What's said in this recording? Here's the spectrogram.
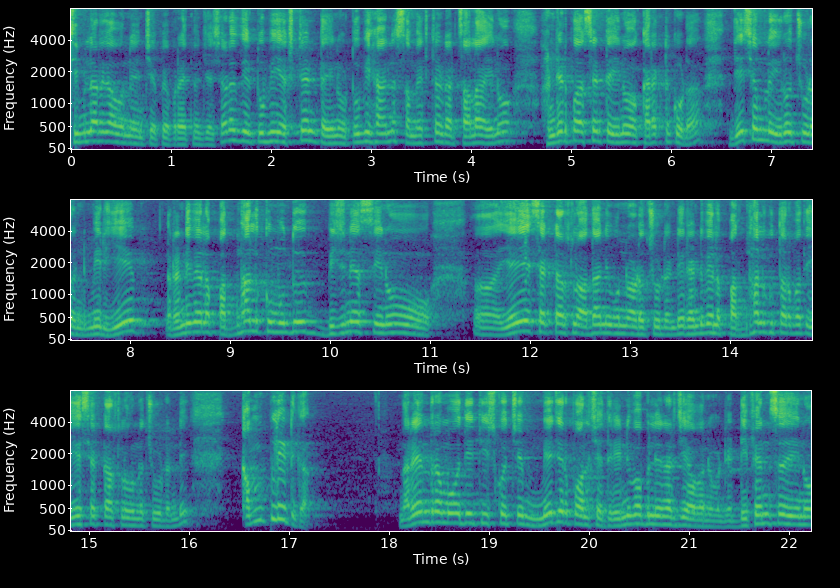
సిమిలర్గా ఉన్నాయని చెప్పే ప్రయత్నం చేశాడు. అది to be extent you know to be honest some extent అది చాలా you know hundred percent you know correct కూడా. దేశంలో ఈరోజు చూడండి మీరు ఏ రెండు వేల పద్నాలుగు ముందు బిజినెస్ యూనో ఏ ఏ సెక్టార్స్లో అదాని ఉన్నాడో చూడండి. రెండు వేల పద్నాలుగు తర్వాత ఏ సెక్టార్స్లో ఉన్నా చూడండి. కంప్లీట్గా నరేంద్ర మోదీ తీసుకొచ్చే మేజర్ పాలసీ అయితే రెన్యూవబుల్ ఎనర్జీ అవనివ్వండి డిఫెన్స్ యూనో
